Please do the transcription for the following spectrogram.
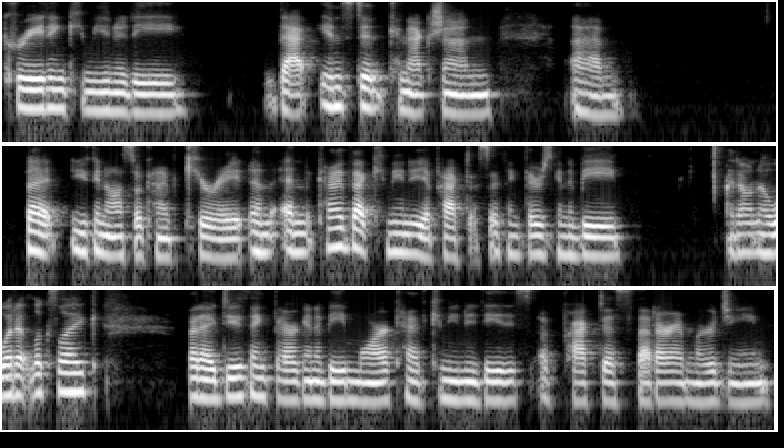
creating community, that instant connection. Um, but you can also kind of curate and, and kind of that community of practice. I think there's going to be, I don't know what it looks like but I do think there are going to be more kind of communities of practice that are emerging,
